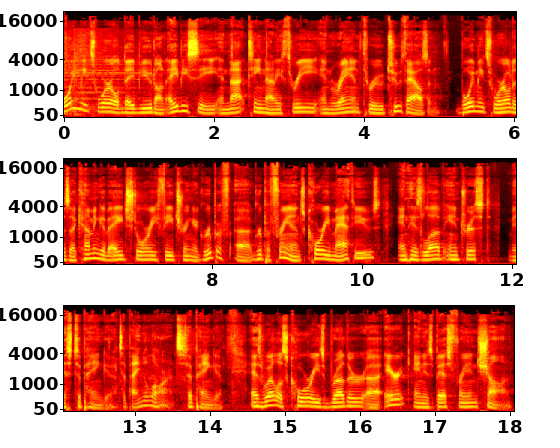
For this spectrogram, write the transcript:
Boy Meets World debuted on ABC in 1993 and ran through 2000. Boy Meets World is a coming of age story featuring a group of uh, group of friends, Corey Matthews and his love interest, Miss Topanga. Topanga Lawrence. Topanga, as well as Corey's brother uh, Eric and his best friend Sean.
